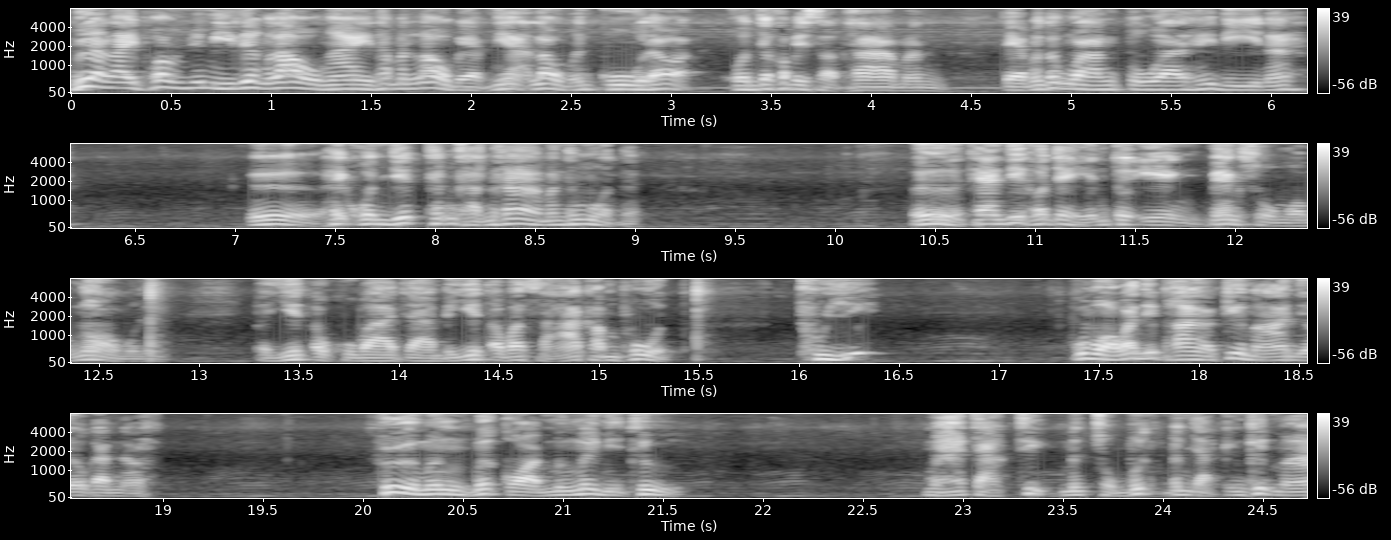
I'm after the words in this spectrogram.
เพื่ออะไรเพราะมันไม่มีเรื่องเล่าไง ถ้ามันเล่าแบบเนี้ยเล่าเหมือนกูแล้วคนจะเข้าไปศรัทธามัน แต่มันต้องวางตัวให้ดีนะเออ ให้คนยึดทั้งขันห้ามันทั้งหมดน่ะเออ แทนที่เขาจะเห็นตัวเอง แม่งส่งออกนอกหมดเลยไปยึดเอาครูบาอาจารย์ไปยึดเอาภาษาคำพูด ถุยกูบอกว่านิพพานกับชื่อหมาเดียวกันเนาะชื่อมึงเมื่อก่อนมึงไม่มีชื่อมาจากที่มันสมมติบัญญัติกันขึ้นมา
